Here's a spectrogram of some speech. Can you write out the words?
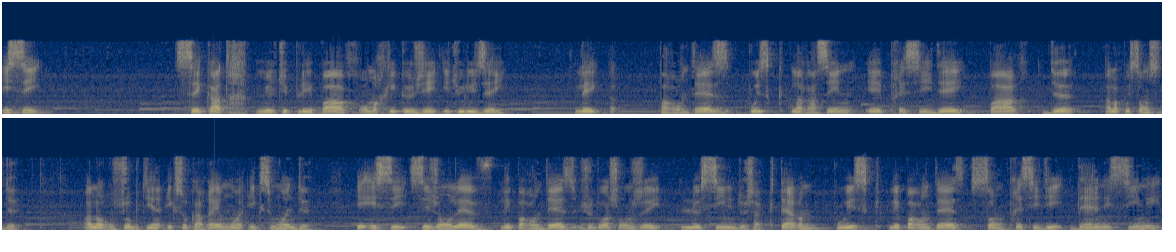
Ici, C4 multiplié par, remarquez que j'ai utilisé les parenthèses puisque la racine est précédée par 2 à la puissance 2. Alors j'obtiens x au carré moins x moins 2. Et ici, si j'enlève les parenthèses, je dois changer le signe de chaque terme, puisque les parenthèses sont précédées d'un signe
